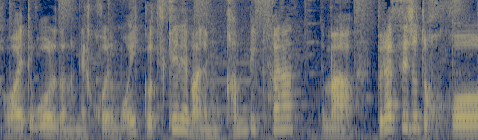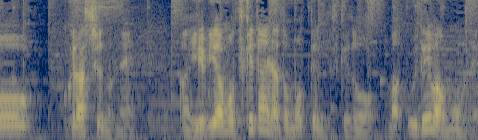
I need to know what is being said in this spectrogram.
ホワイトゴールドのね、ここにもう一個つければね、もう完璧かなって、まあ、プラスでちょっとここ、クラッシュのね、指輪もつけたいなと思ってるんですけど、まあ、腕はもうね、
